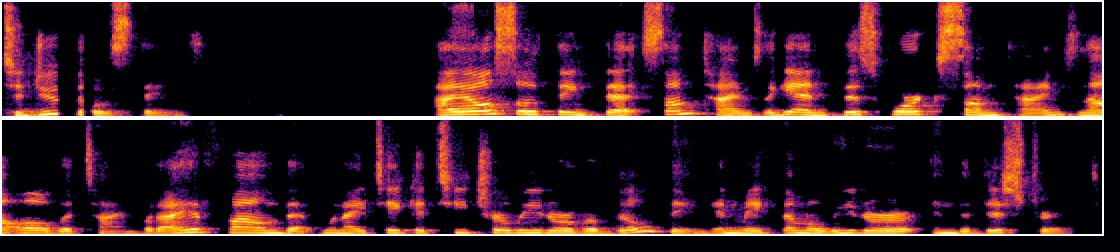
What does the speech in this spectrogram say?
to do those things. I also think that sometimes, again, this works sometimes, not all the time, but I have found that when I take a teacher leader of a building and make them a leader in the district,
